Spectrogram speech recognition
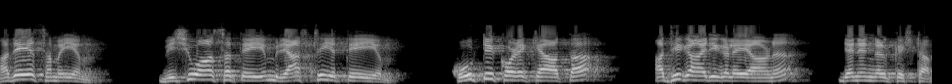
അതേസമയം വിശ്വാസത്തെയും രാഷ്ട്രീയത്തെയും കൂട്ടിക്കുഴയ്ക്കാത്ത അധികാരികളെയാണ് ജനങ്ങൾക്കിഷ്ടം.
